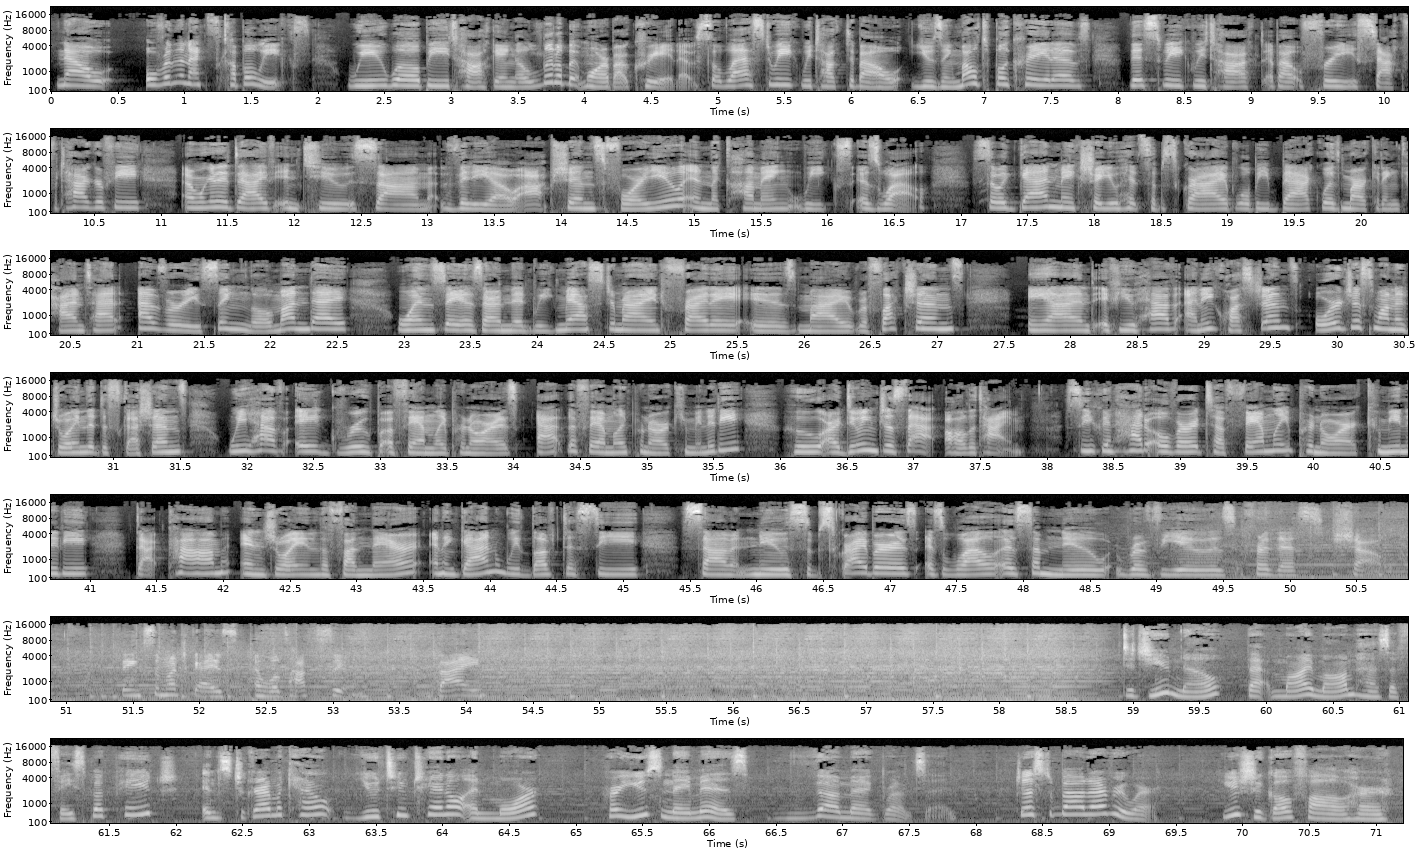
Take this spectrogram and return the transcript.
Now, over the next couple weeks, we will be talking a little bit more about creatives. So last week we talked about using multiple creatives. This week we talked about free stock photography and we're going to dive into some video options for you in the coming weeks as well. So again, make sure you hit subscribe. We'll be back with marketing content every single Monday. Wednesday is our midweek mastermind. Friday is my reflections and if you have any questions or just want to join the discussions, we have a group of familypreneurs at the Familypreneur community who are doing just that all the time. So you can head over to familypreneurcommunity.com and join the fun there. And again, we'd love to see some new subscribers as well as some new reviews for this show. Thanks so much, guys, and we'll talk soon. Bye. Did you know that my mom has a Facebook page, Instagram account, YouTube channel, and more? Her username is The Meg Brunson. Just about everywhere. You should go follow her.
